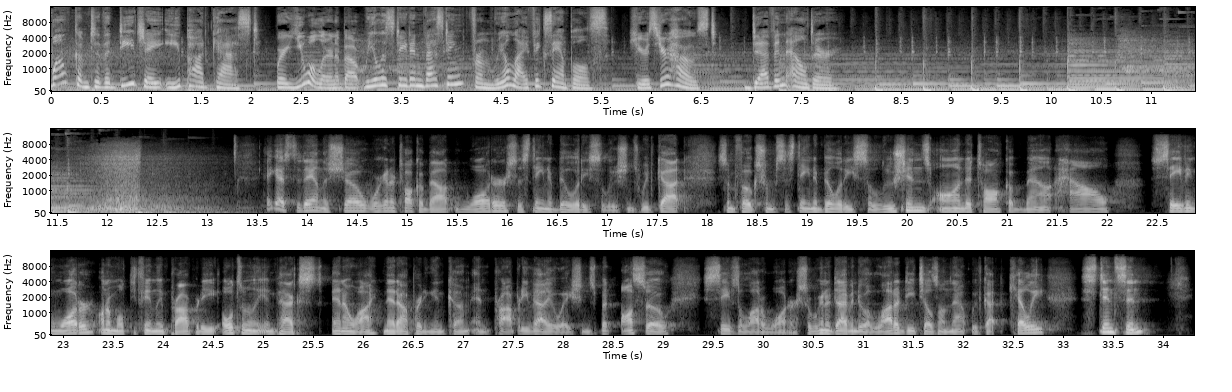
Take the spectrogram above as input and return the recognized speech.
Welcome to the DJE podcast, where you will learn about real estate investing from real life examples. Here's your host, Devin Elder. Hey guys, today on the show, we're going to talk about water sustainability solutions. We've got some folks from Sustainability Solutions on to talk about how saving water on a multifamily property ultimately impacts NOI, net operating income, and property valuations, but also saves a lot of water. So we're going to dive into a lot of details on that. We've got Kelly Stinson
